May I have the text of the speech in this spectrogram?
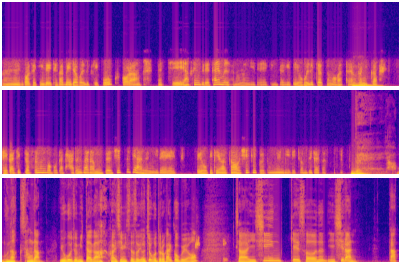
음, 것에 굉장히 제가 매력을 느끼고 그거랑 같이 학생들의 삶을 나누는 일에 굉장히 매력을 느꼈던 것 같아요. 음. 그러니까 제가 직접 쓰는 것보다 다른 사람들 시 쓰게 하는 일에 매혹이 되어서 시집을 묶는 일이 좀 늦어졌습니다. 네. 야, 문학 상담. 요거 좀 이따가 관심 있어서 여쭤보도록 할 거고요. 네. 자, 이 시인께서는 이 시란 딱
